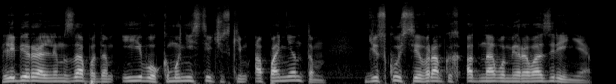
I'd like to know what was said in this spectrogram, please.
либеральным Западом и его коммунистическим оппонентом – дискуссия в рамках одного мировоззрения,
